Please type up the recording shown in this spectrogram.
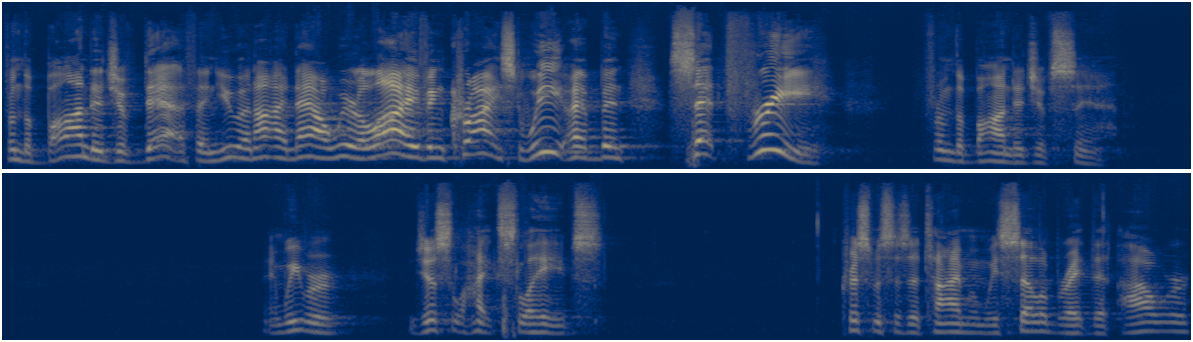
from the bondage of death, and you and I now, we're alive in Christ. We have been set free from the bondage of sin. And we were just like slaves Christmas is a time when we celebrate that our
